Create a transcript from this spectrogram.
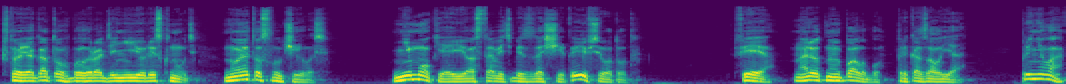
что я готов был ради нее рискнуть, но это случилось. Не мог я ее оставить без защиты, и все тут. «Фея, на летную палубу», — приказал я. «Приняла»,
